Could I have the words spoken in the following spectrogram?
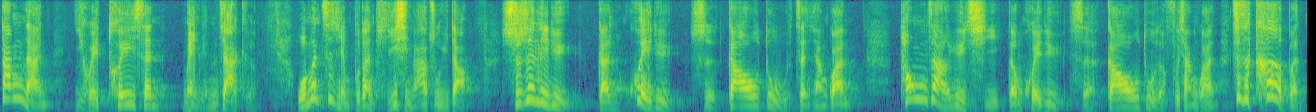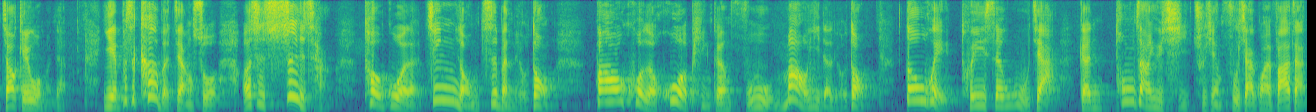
当然也会推升美元的价格。我们之前不断提醒大家注意到，实质利率跟汇率是高度正相关，通胀预期跟汇率是高度的负相关。这是课本教给我们的，也不是课本这样说，而是市场透过了金融资本流动，包括了货品跟服务贸易的流动。都会推升物价，跟通胀预期出现负相关发展，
